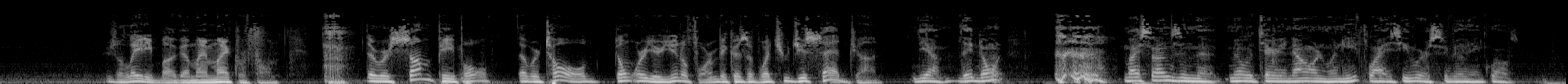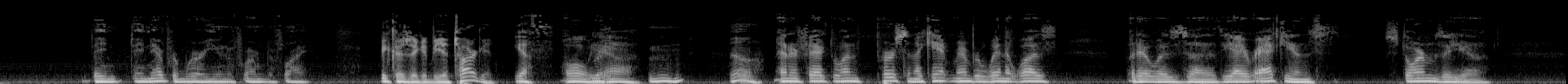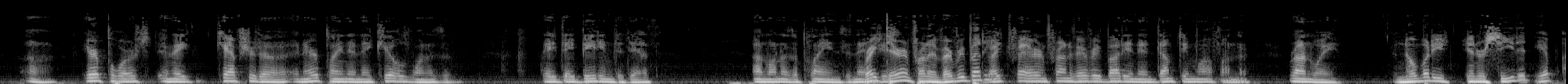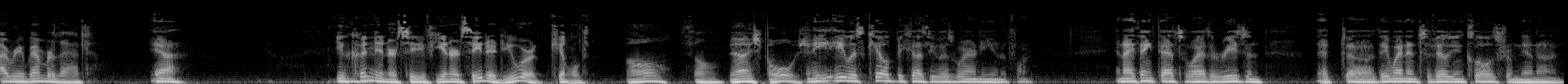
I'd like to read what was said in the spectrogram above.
there's a ladybug on my microphone. There were some people that were told, don't wear your uniform because of what you just said, John. Yeah, they don't. my son's in the military now, and when he flies, he wears civilian clothes. They they never wear a uniform to fly because they could be a target. Yes. Oh right. yeah. Mm-hmm. Oh. Matter of fact, one person I can't remember when it was, but it was uh, the Iraqians stormed the uh, uh, airport and they captured a, an airplane and they killed one of the. They they beat him to death. on one of the planes, and then Right just- there in front of everybody? right there in front of everybody, and then dumped him off on the runway. Nobody interceded? Yep, I remember that. Yeah, You couldn't intercede. If you interceded, you were killed. Oh, So yeah, I suppose. and he, he was killed because he was wearing a uniform, and I think that's why the reason that uh, they went in civilian clothes from then on.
